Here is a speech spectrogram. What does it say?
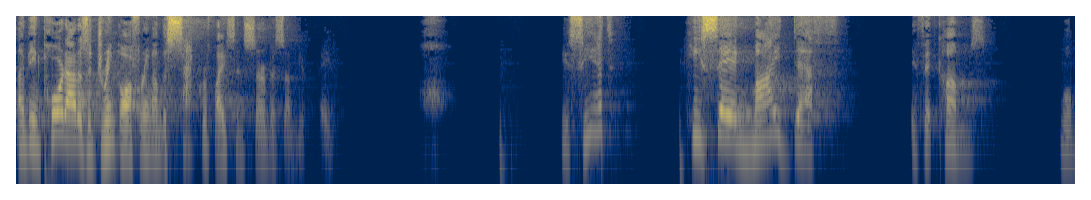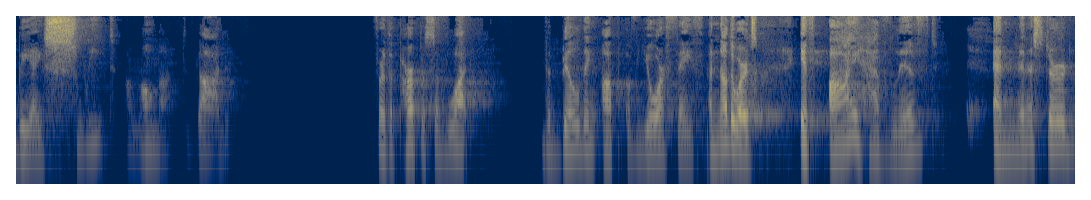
I'm being poured out as a drink offering on the sacrifice and service of your faith. Oh, you see it? He's saying, My death, if it comes, will be a sweet aroma to God. For the purpose of what? the building up of your faith. In other words, if I have lived and ministered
